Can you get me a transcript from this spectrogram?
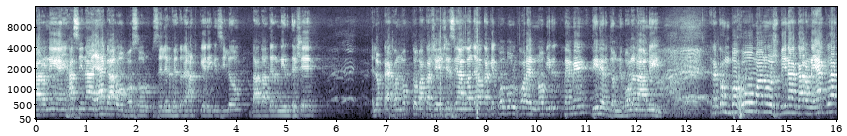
কারণে হাসিনা এগারো বছর জেলের ভেতরে আটকে রেখেছিল দাদাদের নির্দেশে। এই লোকটা এখন মুক্ত বাতাসে এসেছে, আল্লাহ যারা তাকে কবুল করেন নবীর প্রেমে, দিনের জন্য। বলে না আমি এরকম বহু মানুষ বিনা কারণে এক লাখ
